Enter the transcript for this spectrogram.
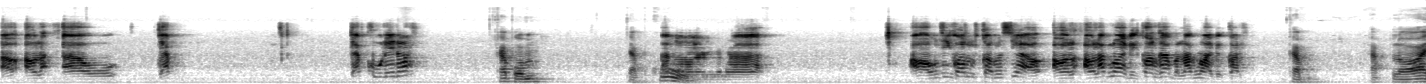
เอาเอาละเอาจับ จับคู่เลยเนาะครับผม จับเอคู่อเอาเอาที่ก้อนก้อนมาเสียเอาเอาเอาลักร้อยไปก้อนครับเอาลักร้อยไปก้อนครับ หลักร้อย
